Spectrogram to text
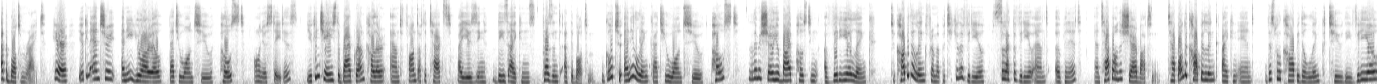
at the bottom right. Here, you can enter any URL that you want to post on your status. You can change the background color and font of the text by using these icons present at the bottom. Go to any link that you want to post. Let me show you by posting a video link to copy the link from a particular video, select the video and open it and tap on the share button. Tap on the copy link icon and this will copy the link to the video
